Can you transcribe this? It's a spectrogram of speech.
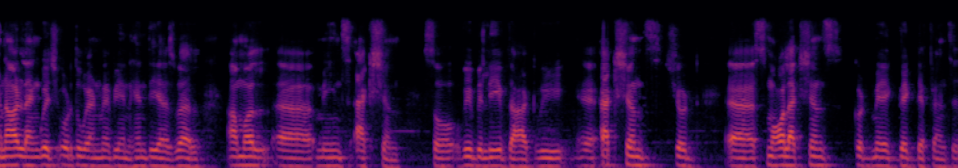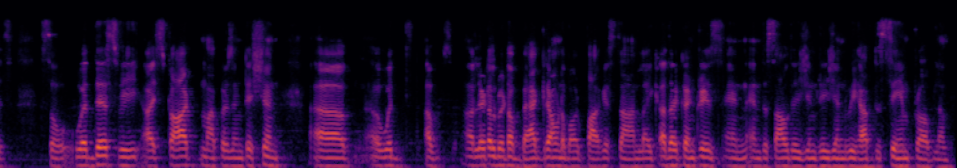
In our language, Urdu and maybe in Hindi as well, Amal uh, means action. So we believe that we uh, actions should, uh, small actions could make big differences. So with this, we I start my presentation uh, with a, a, little bit of background about Pakistan. Like other countries in, in the South Asian region, we have the same problem.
